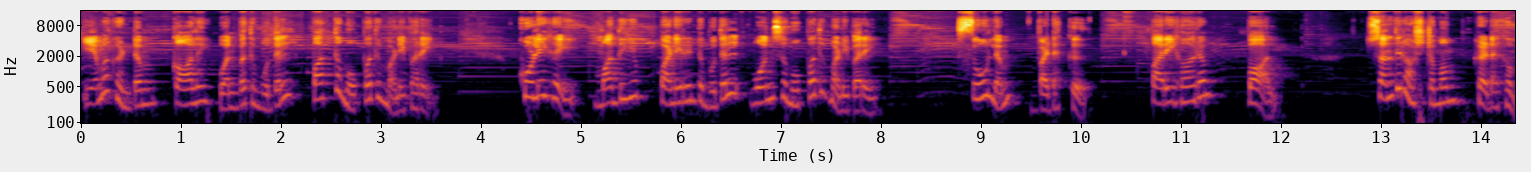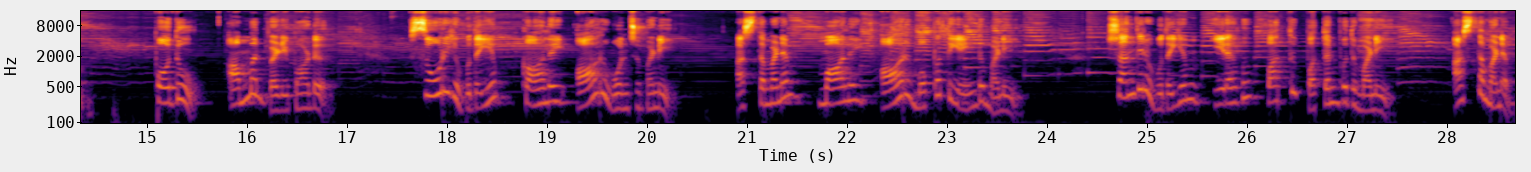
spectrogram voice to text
யமகண்டம் காலை ஒன்பது முதல் பத்து முப்பது மணி வரை. குளிகை மதியம் பனிரெண்டு முதல் ஒன்று முப்பது மணி வரை. சூலம் வடக்கு. பரிகாரம் பால். சந்திராஷ்டமம் கடகம். பொது அம்மன் வழிபாடு. சூரிய உதயம் காலை ஆறு ஒன்று மணி. அஸ்தமனம் மாலை ஆறு முப்பத்தி ஐந்து மணி. சந்திர உதயம் இரவு பத்து பத்தொன்பது மணி. அஸ்தமனம்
